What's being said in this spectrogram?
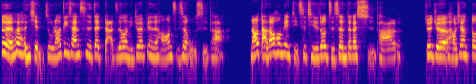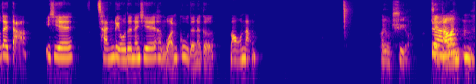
对，会很显著，然后第三次再打之后，你就会变成好像只剩五十趴，然后打到后面几次其实都只剩大概十趴了，就会觉得好像都在打一些。残留的那些很顽固的那个毛囊，好有趣哦！所以打完，嗯，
